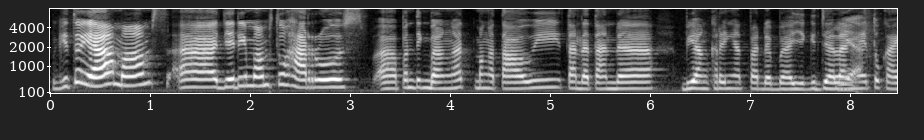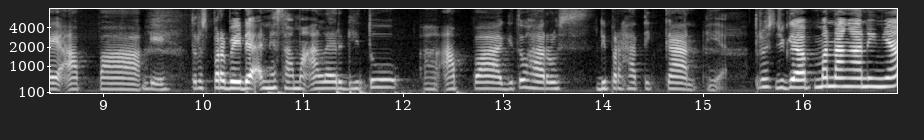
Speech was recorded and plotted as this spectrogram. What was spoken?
Begitu ya, moms. Eh, jadi moms tuh harus eh, penting banget mengetahui tanda-tanda biang keringat pada bayi. Gejalanya Iya. itu kayak apa? Oke. Terus perbedaannya sama alergi itu eh, apa? Gitu harus diperhatikan. Iya. Terus juga menanganinya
